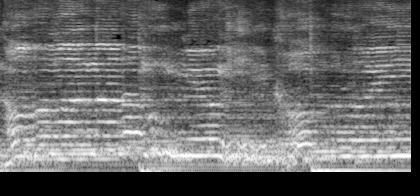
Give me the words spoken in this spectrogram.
너와 나 운명이 거의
